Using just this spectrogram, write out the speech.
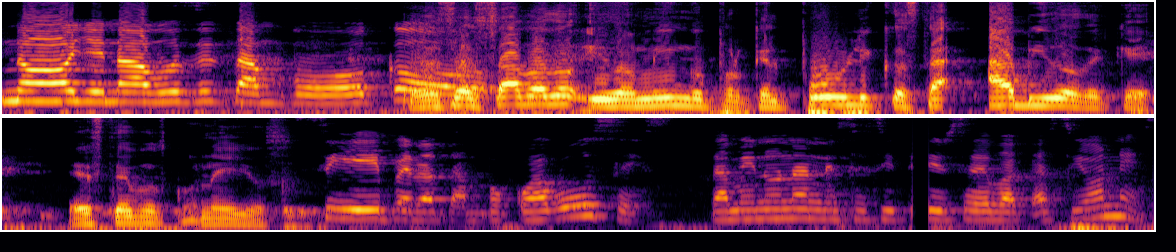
No, yo no abuses tampoco. Debe ser sábado y domingo porque el público está ávido de que estemos con ellos. Sí, pero tampoco abuses. También una necesita irse de vacaciones.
